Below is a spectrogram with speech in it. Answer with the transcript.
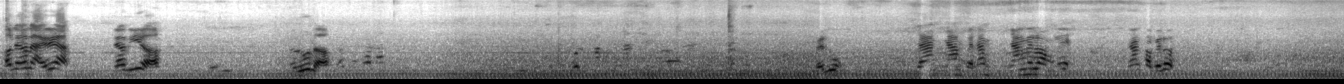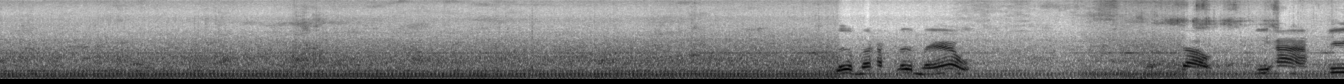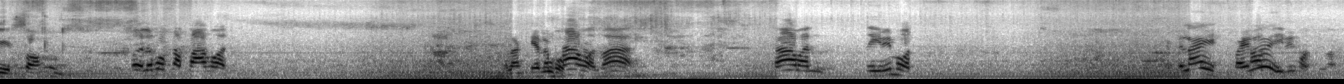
เอาแนวไหนเนี่ย แนวนี้เหรอแนวรู้เหรอไปลูกย่างย่างไปนั่งย่างไม่ลองเลยย่างเข้าไปเลยเริ่มแล้วครับ เริ่มแล้วเก้า AR A สองเปิดระบบสับฟางก่อน กำลังเทสดูระบบข้าวก่อนว่าถ้ามันตีไม่หมดไม่เป็นไรไปเลข้าวย ตีไม่หมดดีกว่า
